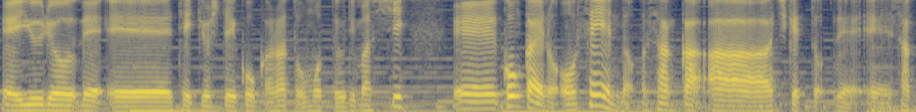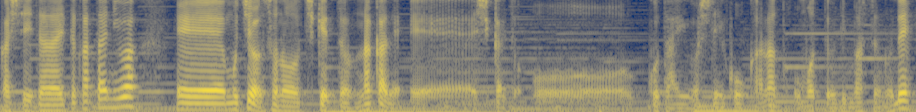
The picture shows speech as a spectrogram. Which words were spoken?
えー、有料で、えー、提供していこうかなと思っておりますし、えー、今回の1000円の参加チケットで、えー、参加していただいた方には、えー、もちろんそのチケットの中で、えー、しっかりとご対応していこうかなと思っておりますので、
